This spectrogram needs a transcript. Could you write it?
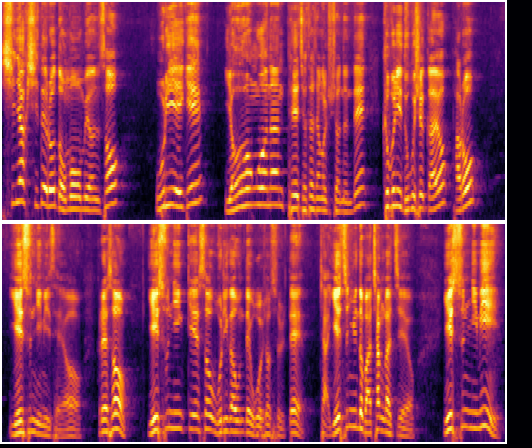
신약 시대로 넘어오면서 우리에게 영원한 대제사장을 주셨는데 그분이 누구실까요? 바로 예수님이세요. 그래서 예수님께서 우리 가운데 오셨을 때, 자, 예수님도 마찬가지예요. 예수님이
